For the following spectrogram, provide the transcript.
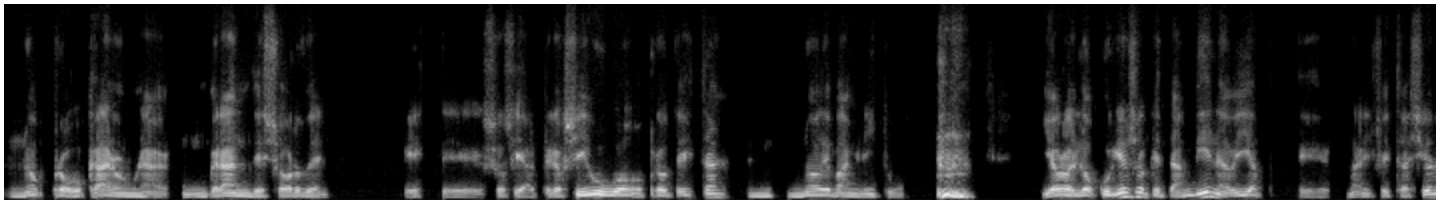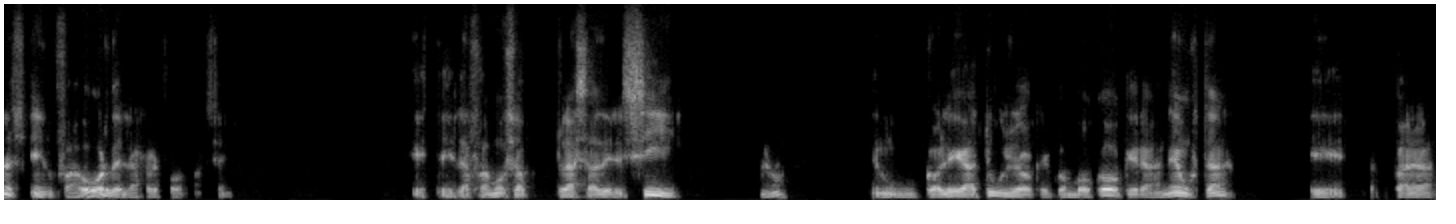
no provocaron un gran desorden este, social, pero sí hubo protestas no de magnitud. Y ahora lo curioso es que también había eh, manifestaciones en favor de las reformas. ¿eh? Este, la famosa Plaza del Sí, ¿no? un colega tuyo que convocó, que era Neustadt, eh, para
